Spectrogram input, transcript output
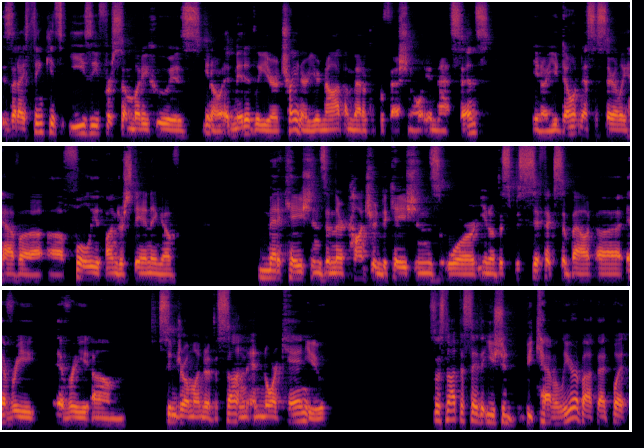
is that I think it's easy for somebody who is, you know, admittedly you're a trainer, you're not a medical professional in that sense. You know, you don't necessarily have a, a fully understanding of medications and their contraindications or, you know, the specifics about uh, every, every um, syndrome under the sun, and nor can you. So it's not to say that you should be cavalier about that, but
